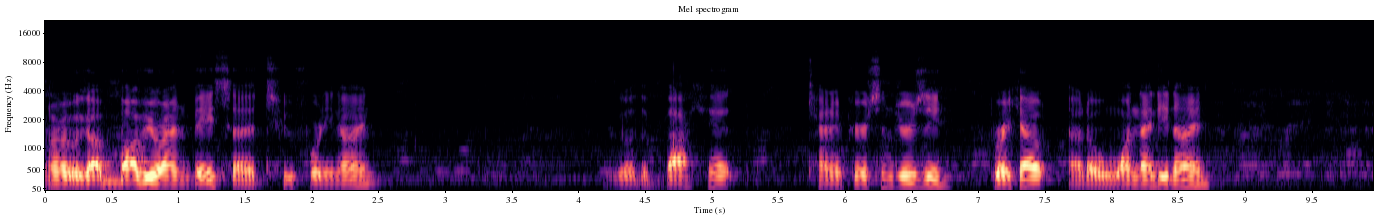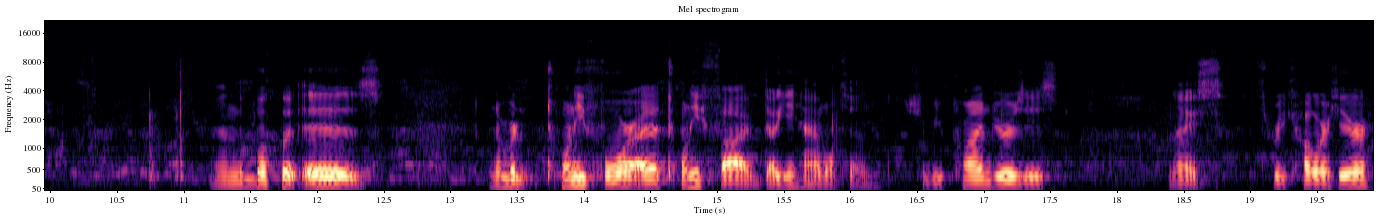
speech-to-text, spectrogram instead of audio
All right, we got Bobby Ryan base at 249. We go the back hit, Tanner Pearson jersey, breakout at a 199. And the booklet is number 24 out of 25, Dougie Hamilton. Should be prime jerseys. Nice. Three color here,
